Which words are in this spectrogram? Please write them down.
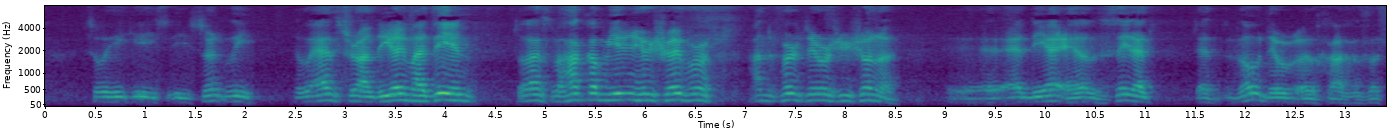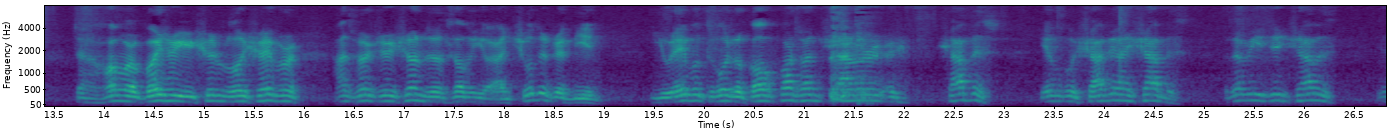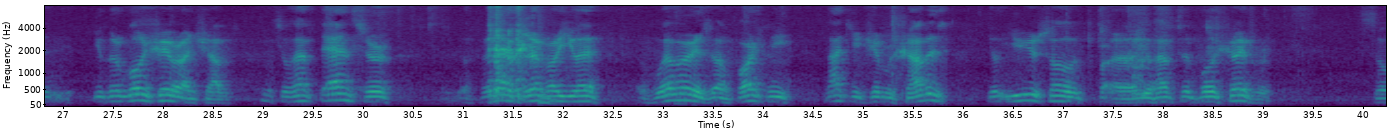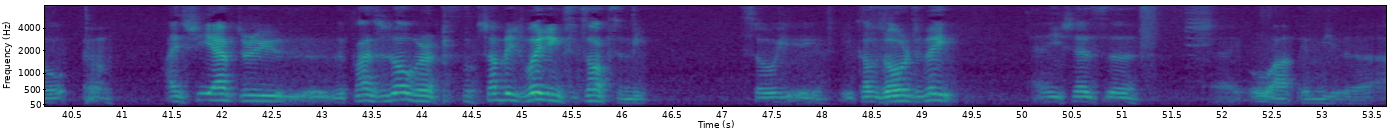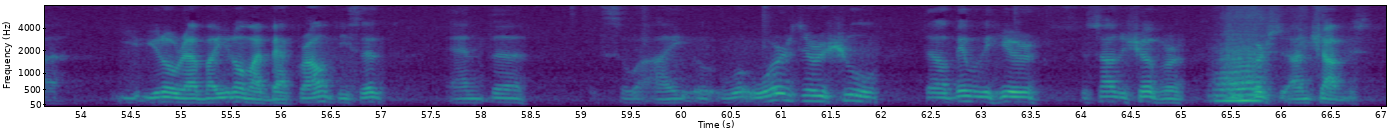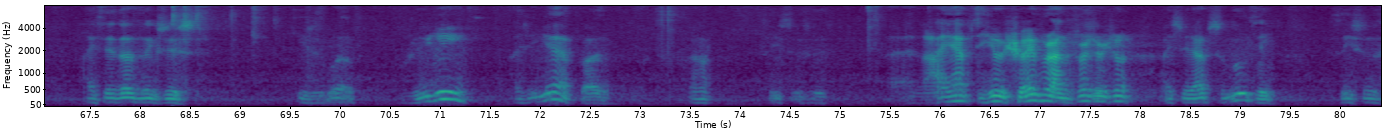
so he, he, he certainly will answer on the Yom HaDin, so that's how come you didn't hear Shofar on the first day of Rosh Hashanah? Uh, and the he'll say that that no, they were uh, the Homer Goizer, you shouldn't blow shofar on the first day of Rosh Hashanah. So you on Shudas Rabin, you were able to go to the golf course on Shabbos. You to go shopping on Shabbos. Whatever you did Shabbos, you could have blown shofar on Shabbos. So you'll have to answer for that. Therefore, you have, whoever is unfortunately not your Shemar Shabbos, you, you yourself, uh, you have to blow shofar. So I see after you, the class is over, somebody's waiting to talk to me. So he, he comes over to me and he says, uh, uh, "Oh, uh, um, uh, you, you know, Rabbi, you know my background." He says, and uh, so I, uh, where is there a shul that I'll be able to hear the sound of first on Shabbos? I said, doesn't exist. He said, well, really? I said, yeah, but uh, he says, I have to hear shofar on the first of Shofar? I said, absolutely. So he says,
